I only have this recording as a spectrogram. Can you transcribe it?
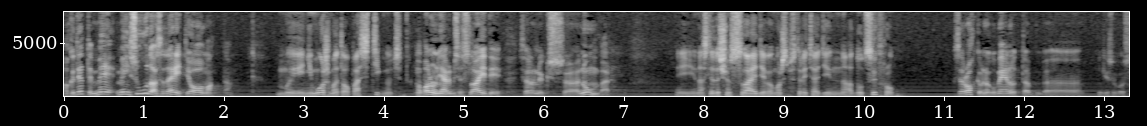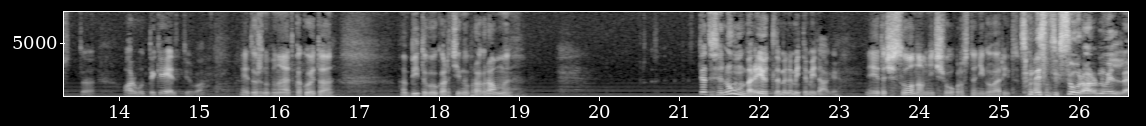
aga teate , me , me ei suuda seda eriti hoomata . Мы не можем этого постигнуть. ma palun järgmise slaidi , seal on üks äh, number . И на следующем слайде вы можете посмотреть один, одну цифру. see rohkem nagu meenutab äh, mingisugust äh, arvutikeelt juba . Это уже напоминает какую-то битовую картину программы. teate , see number ei ütle meile mitte midagi . И это число нам ничего просто не говорит. see on lihtsalt üks suur arv nulle ,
